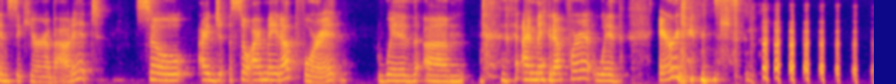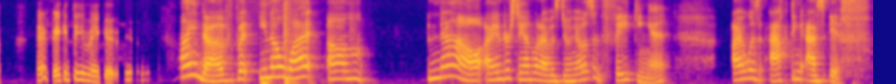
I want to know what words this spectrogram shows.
insecure about it. So I so I made up for it with um I made up for it with arrogance. hey, fake it till you make it. Kind of, but you know what? Um, now I understand what I was doing. I wasn't faking it. I was acting as if.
